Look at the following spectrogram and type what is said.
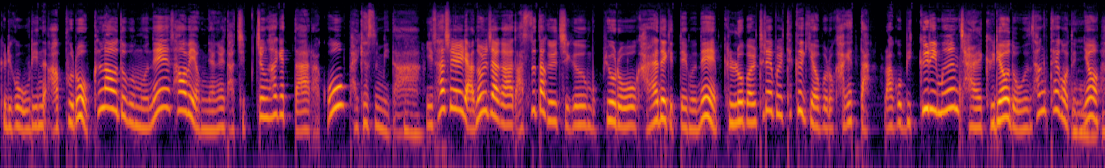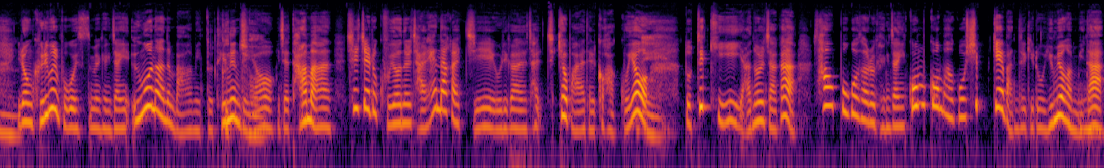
그리고 우리는 앞으로 클라우드 부문에 사업의 역량을 다 집중하겠다라고 밝혔습니다. 이 사실 야놀자가 나스닥을 지금 목표로 가야 되기 때문에 글로벌 트래블 테크 기업으로 가겠다라고 밑그림은 잘 그려놓은 상태거든요. 어, 음. 이런 그림을 보고 있으면 굉장히 응원하는 마음이 또 드는데요. 이제 다만 실제로 구현을 잘 해나갈지 우리가 잘 지켜봐야 될 것 같고요. 네. 또 특히 야놀자가 사업 보고서를 굉장히 꼼꼼하고 쉽게 만들기로 유명합니다.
